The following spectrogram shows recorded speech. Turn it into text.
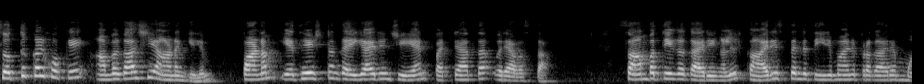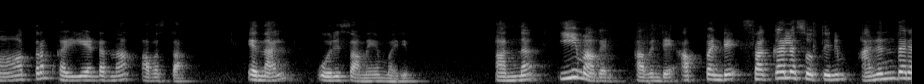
സ്വത്തുക്കൾക്കൊക്കെ അവകാശിയാണെങ്കിലും പണം യഥേഷ്ടം കൈകാര്യം ചെയ്യാൻ പറ്റാത്ത ഒരവസ്ഥ. സാമ്പത്തിക കാര്യങ്ങളിൽ കാര്യസ്ഥന്റെ തീരുമാനപ്രകാരം മാത്രം കഴിയേണ്ടെന്ന അവസ്ഥ. എന്നാൽ ഒരു സമയം വരും. അന്ന് ഈ മകൻ അവന്റെ അപ്പന്റെ സകല സ്വത്തിനും അനന്തര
